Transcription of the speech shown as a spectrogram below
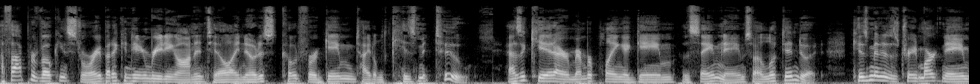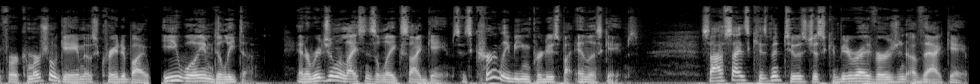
A thought provoking story, but I continued reading on until I noticed code for a game titled Kismet 2. As a kid, I remember playing a game of the same name, so I looked into it. Kismet is a trademark name for a commercial game that was created by E. William DeLita and originally licensed to Lakeside Games. It's currently being produced by Endless Games. Softside's Kismet 2 is just a computerized version of that game.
